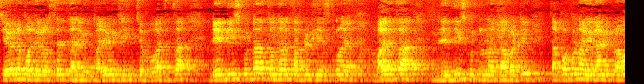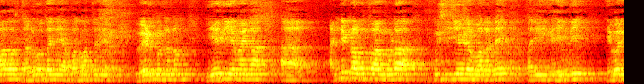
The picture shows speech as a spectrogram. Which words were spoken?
చేవెళ్ళ పరిధిలో వస్తుంది దానికి పర్యవేక్షించే బాధ్యత నేను తీసుకుంటా తొందరగా కంప్లీట్ చేసుకునే బాధ్యత నేను తీసుకుంటున్నా కాబట్టి తప్పకుండా ఇలాంటి ప్రమాదాలు జరగొద్దని ఆ భగవంతుని వేడుకుంటున్నాం. ఏది ఏమైనా అన్ని ప్రభుత్వాలు కూడా కృషి చేయడం వల్లనే మరి ఇది అయింది. ఎవరి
